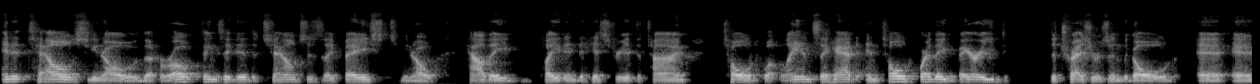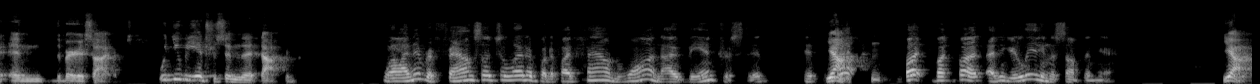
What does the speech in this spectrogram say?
And it tells you know the heroic things they did the challenges they faced you know how they played into history at the time told what lands they had and told where they buried the treasures and the gold and, and, and the various items. Would you be interested in that document? Well i never found such a letter but if i found one i'd be interested it, yeah. yeah but but but i think you're leading to something here yeah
